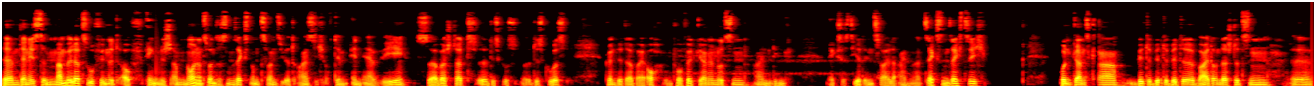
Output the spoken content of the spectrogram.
Ähm, der nächste Mumble dazu findet auf Englisch am 29.06. um 20.30 Uhr auf dem NRW-Server statt. Äh, Diskurs, äh, Diskurs könnt ihr dabei auch im Vorfeld gerne nutzen. Ein Link existiert in Zeile 166. Und ganz klar, bitte, bitte, bitte weiter unterstützen äh,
